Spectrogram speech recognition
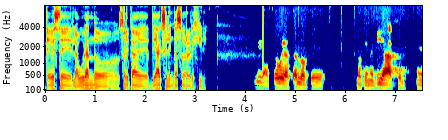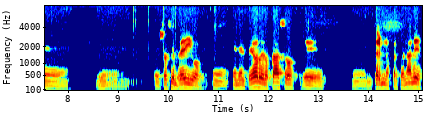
te ves eh, laburando cerca de, Axel en caso de reelegir. Mira, yo voy a hacer lo que, lo que me pida Axel. yo siempre digo, en el peor de los casos, en términos personales,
